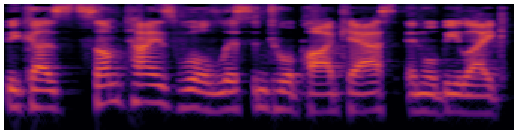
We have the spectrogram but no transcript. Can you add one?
because sometimes we'll listen to a podcast and we'll be like,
